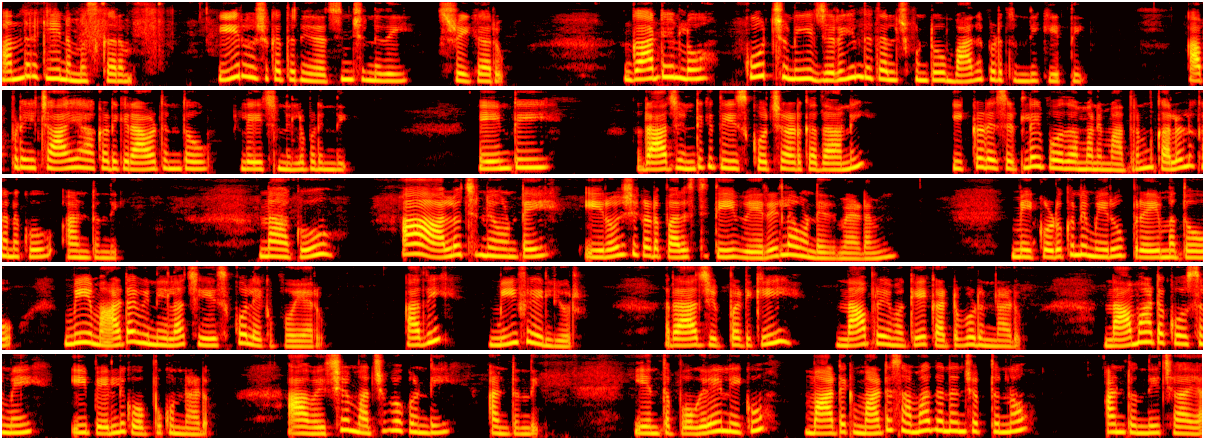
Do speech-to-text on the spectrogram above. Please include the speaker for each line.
Speaker 1: అందరికీ నమస్కారం. ఈరోజు కథని రచించినది శ్రీగారు. గార్డెన్లో కూర్చుని జరిగింది తలుచుకుంటూ బాధపడుతుంది కీర్తి. అప్పుడే ఛాయ అక్కడికి రావడంతో లేచి నిలబడింది. ఏంటి? రాజు ఇంటికి తీసుకొచ్చాడు కదా అని? ఇక్కడే సెటిల్ అయిపోదామని మాత్రం కలలు కనుకు అంటుంది. నాకు ఆ ఆలోచన ఉంటే ఈరోజు ఇక్కడ పరిస్థితి వేరేలా ఉండేది మేడం. మీ కొడుకుని మీరు ప్రేమతో మీ మాట వినేలా చేసుకోలేకపోయారు. అది మీ ఫెయిల్యూర్. రాజ్ ఇప్పటికీ నా ప్రేమకే కట్టుబడున్నాడు. నా మాట కోసమే ఈ పెళ్ళికి ఒప్పుకున్నాడు. ఆ విషయం మర్చిపోకండి అంటుంది. ఎంత పొగరే నీకు? మాటకి మాట సమాధానం చెప్తున్నావు? అంటుంది ఛాయ.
